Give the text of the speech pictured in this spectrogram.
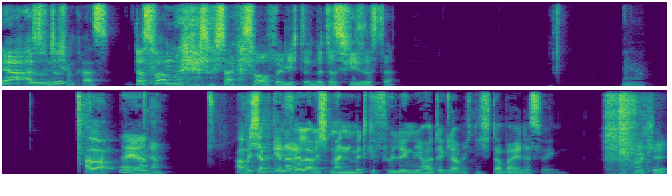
Ja, also finde ich du, schon krass. das war, muss ich sagen, das war auch wirklich das, mit das Fieseste. Ja. Aber, Naja. Ja. aber ich habe generell habe ich mein Mitgefühl irgendwie heute, glaube ich, nicht dabei, deswegen. Okay.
